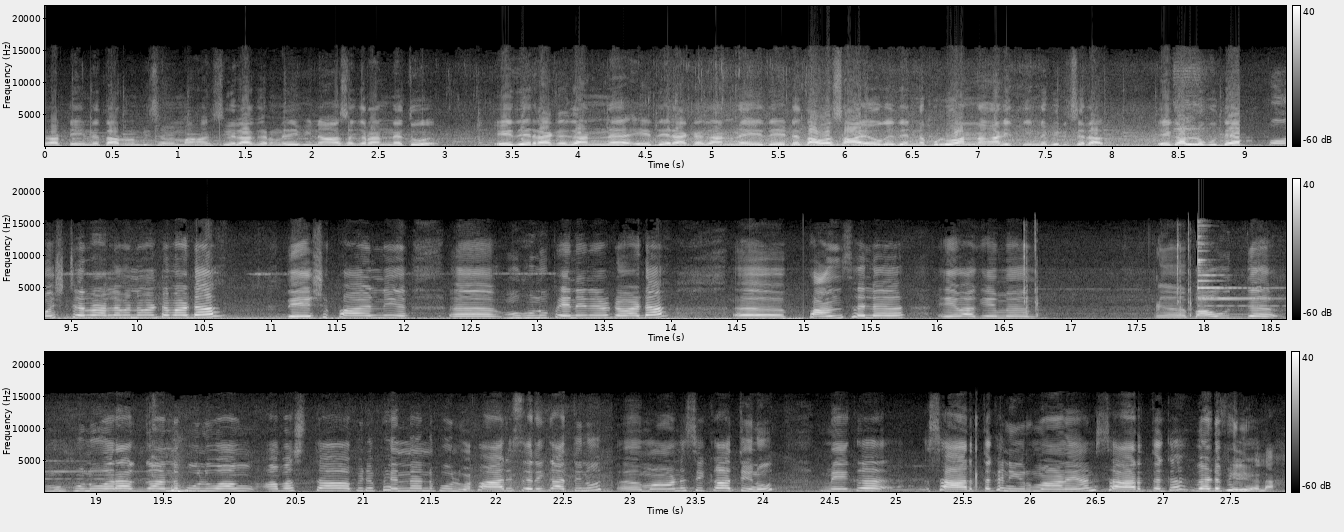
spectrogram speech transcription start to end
රටේන්න තරුණු පිරිස මේ මහන්සි වෙලා කරනද විනාස කරන්න නැතුව ඒදේ රැකගන්න ඒදේ රැකගන්න ඒදේට තව සයෝග දෙන්න පුළුවන්න අනිත් ඉන්න පිරිසරත් ඒකල් ලොකු දෙයක් පෝස්ටර් අලවනවට වඩා දේශපාලනය මුහුණු පෙනෙනට වඩා පන්සල ඒ වගේම බෞද්ධ මුහුණුවරක් ගන්න පුළුවන් අවස්ථා අපිට පෙන්වන්න පුළුවන්. පාරිසරික අතිනුත් මානසික අතිනුත් මේක සාර්ථක නිර්මාණයන් සාර්ථක වැඩපිළිවෙලක්.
